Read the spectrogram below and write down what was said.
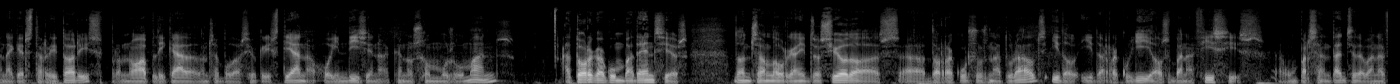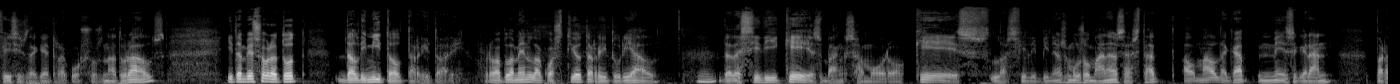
en aquests territoris, però no aplicada doncs, a població cristiana o indígena que no són musulmans, atorga competències doncs, en l'organització dels, eh, dels recursos naturals i de, i de recollir els beneficis, un percentatge de beneficis d'aquests recursos naturals, i també, sobretot, delimita el territori. Probablement la qüestió territorial mm. de decidir què és Bangsamoro, què és les Filipines musulmanes, ha estat el mal de cap més gran per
